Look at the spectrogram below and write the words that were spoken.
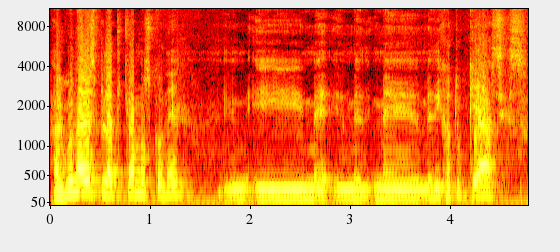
alguna vez platicamos con él y, me, me dijo, ¿tú qué haces?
